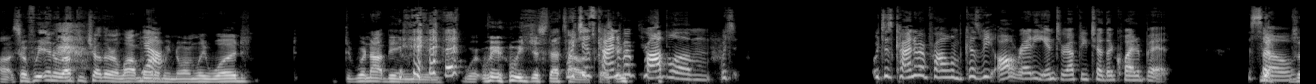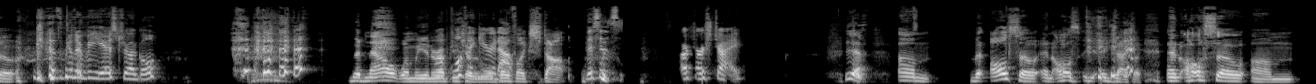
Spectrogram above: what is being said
uh, so if we interrupt each other a lot more Yeah. than we normally would, we're not being mean. we're, we we just that's which is kind of a problem. Which which is kind of a problem because we already interrupt each other quite a bit. So, Yeah, so it's gonna be a struggle. but now when we interrupt we'll each other, figure we're both out. like stop. This is our first try. Yeah. Um, but also, and also, exactly. and also, um,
